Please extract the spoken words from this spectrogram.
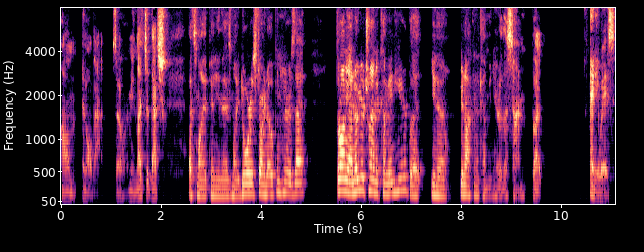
um, and all that. So, I mean, that's that's that's my opinion. As my door is starting to open here, is that Thronny? I know you're trying to come in here, but you know you're not going to come in here this time. But, anyways,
